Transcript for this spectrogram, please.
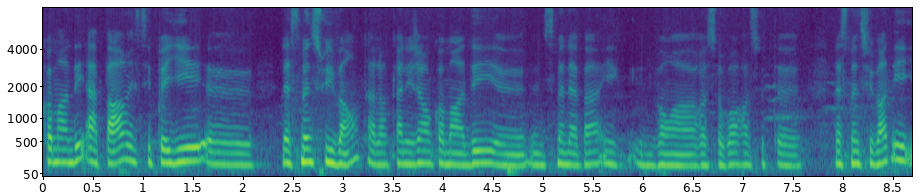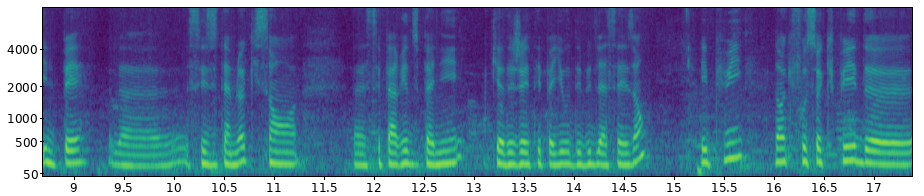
commandé à part et c'est payé la semaine suivante. Alors, quand les gens ont commandé euh, une semaine avant, ils, vont en recevoir ensuite euh, la semaine suivante et ils paient ces items-là qui sont euh, séparés du panier qui a déjà été payé au début de la saison. Et puis, donc, il faut s'occuper de,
